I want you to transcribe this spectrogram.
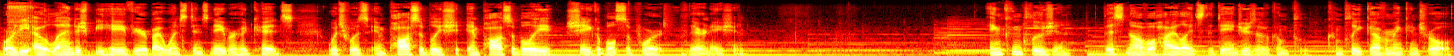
or the outlandish behavior by Winston's neighborhood kids, which was impossibly, sh- impossibly shakable support of their nation. In conclusion, this novel highlights the dangers of com- complete government control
